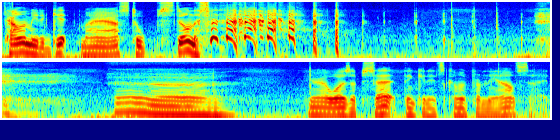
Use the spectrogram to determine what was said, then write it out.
Telling me to get my ass to stillness. Uh, here I was upset thinking it's coming from the outside.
